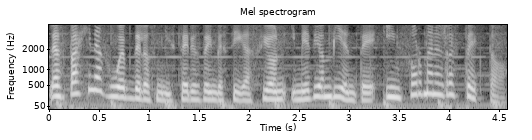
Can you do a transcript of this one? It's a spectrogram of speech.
las páginas web de los Ministerios de Investigación y Medio Ambiente informan al respecto.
